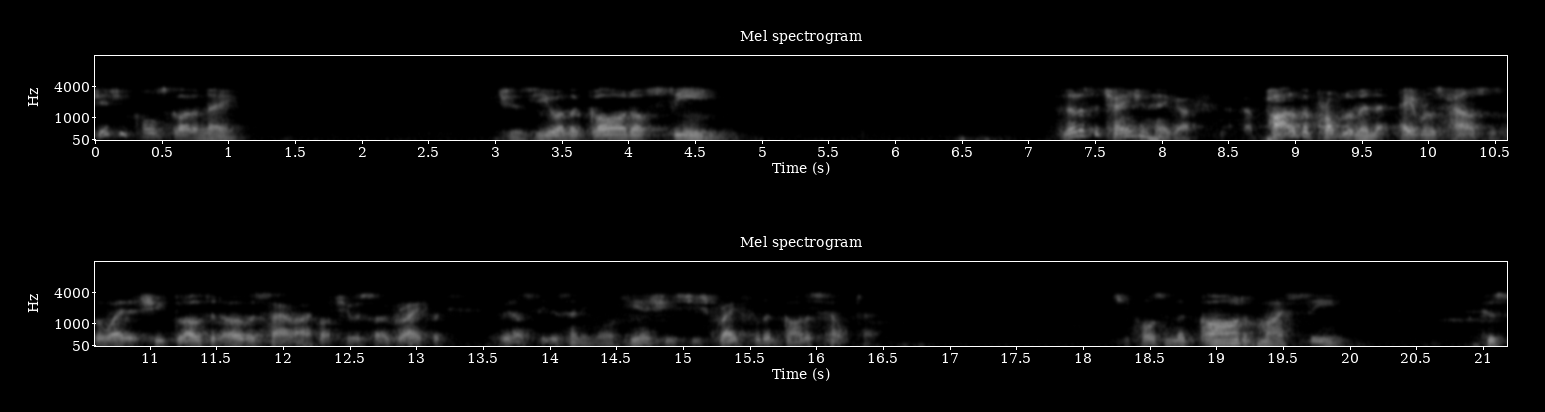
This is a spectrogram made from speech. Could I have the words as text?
she actually calls God a name. She says, You are the God of seeing. Notice the change in Hagar. Part of the problem in Abram's house is the way that she gloated over Sarah. I thought she was so great, but we don't see this anymore here. She's, she's grateful that God has helped her. She calls him the God of my seeing. Because,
